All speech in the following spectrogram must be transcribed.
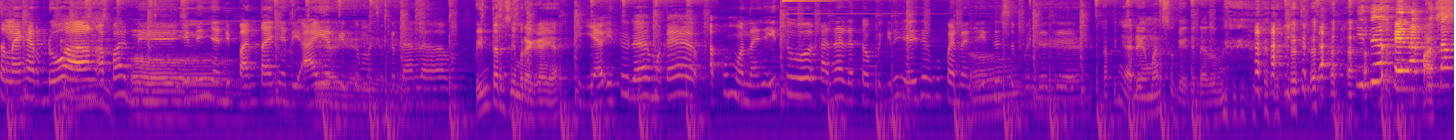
Seleher doang apa di Oh. ininya di pantainya di air Iya, gitu iya, masuk iya, ke dalam. Pinter sih mereka ya. Iya itu dah makanya aku mau nanya itu karena ada topik ini jadi aku pengen nanya itu Oke. sebenarnya. Tapi nggak ada yang masuk ya ke dalam. itu yang kayak aku tahu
